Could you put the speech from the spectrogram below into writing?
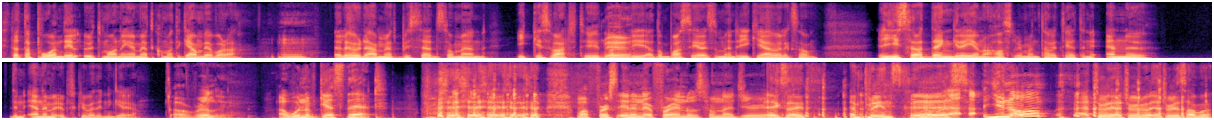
stöta på en del utmaningar med att komma till Gambia bara. Mm. Eller hur? Det här med att bli sedd som en icke-svart typ, Yeah. att, bli, att de bara ser dig som en rik jävel. Liksom. Jag gissar att den grejen och hustler-mentaliteten är ännu, den är ännu mer uppskruvad i Nigeria. Oh, really? I wouldn't have guessed that. my first internet friend was from Nigeria. Exakt. En prins, no less. You know him? Jag tror det, jag tror, jag tror det är samma.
